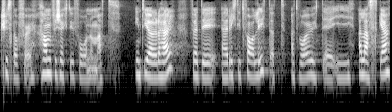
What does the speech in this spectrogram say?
Christopher, han försökte ju få honom att inte göra det här, för att det är riktigt farligt att, att vara ute i Alaska,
